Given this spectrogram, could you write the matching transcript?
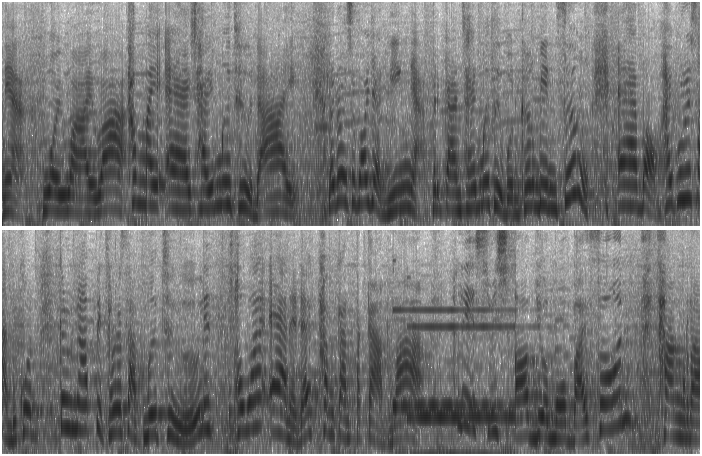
เนี่ยโวยวายว่าทำไมแอร์ใช้มือถือได้ และโดยเฉพาะอย่างยิ่งเนี่ยเป็นการใช้มือถือบนเครื่องบิน ซึ่งแอร์บอกให้ผู้โดยสารทุกคนกรุณาปิดโทรศัพท์มือถือ เพราะว่าแอร์เนี่ยได้ทำการประกาศว่า please switch off your mobile phone ทางเรา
